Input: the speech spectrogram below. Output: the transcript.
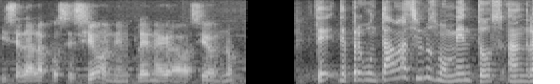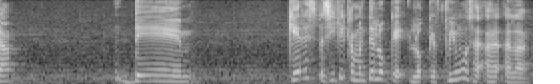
y se da la posesión en plena grabación, ¿no? Te, te preguntaba hace unos momentos, Angra, de qué era específicamente lo que, lo que fuimos a,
